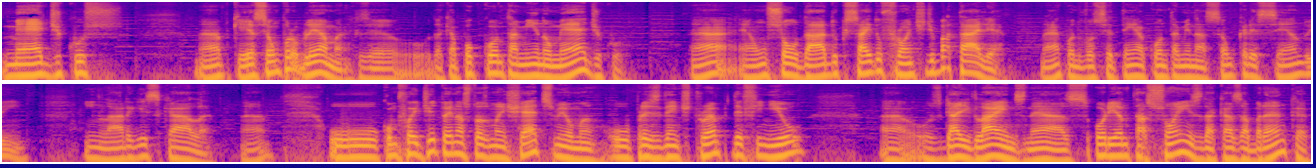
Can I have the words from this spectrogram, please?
médicos, né? porque esse é um problema. Quer dizer, daqui a pouco contamina o médico, né? é um soldado que sai do fronte de batalha, né? quando você tem a contaminação crescendo em, em larga escala. Né? O, como foi dito aí nas tuas manchetes, Milman, o presidente Trump definiu uh, os guidelines, né, as orientações da Casa Branca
